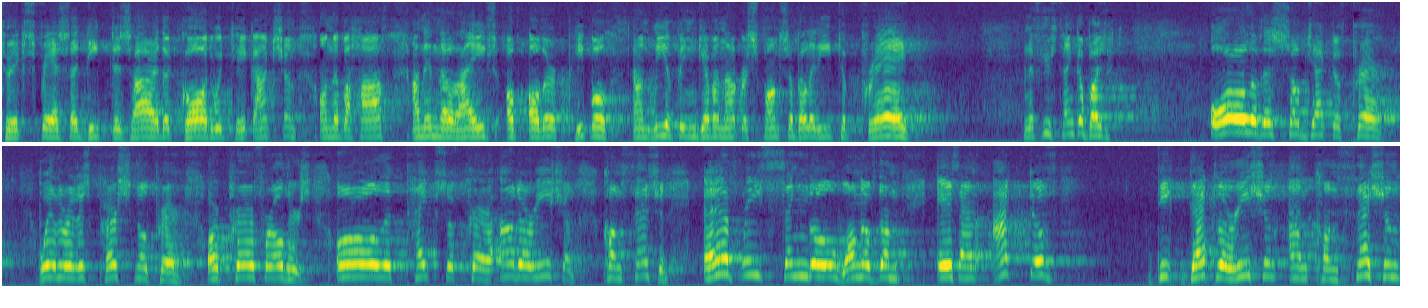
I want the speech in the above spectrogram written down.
to express a deep desire that God would take action on the behalf and in the lives of other people. And we have been given that responsibility to pray. And if you think about it, all of this subject of prayer, whether it is personal prayer or prayer for others, all the types of prayer, adoration, confession, every single one of them is an active de- declaration and confession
